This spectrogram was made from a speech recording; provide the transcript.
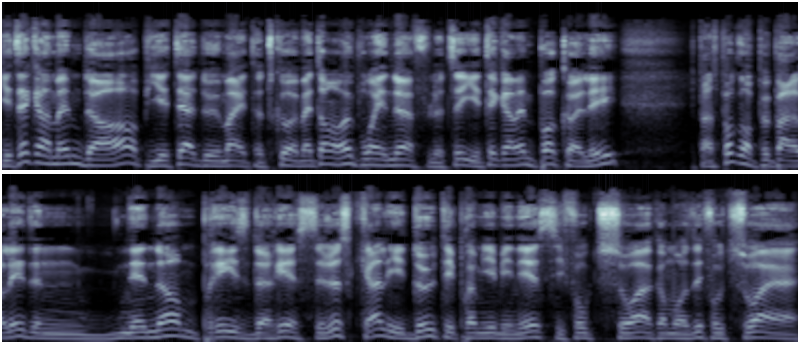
il était quand même dehors, puis il était à deux mètres. En tout cas, mettons 1,9. Là, il était quand même pas collé. Je pense pas qu'on peut parler d'une énorme prise de risque. C'est juste que quand les deux, tes premiers ministres, il faut que tu sois, comme on dit, il faut que tu sois euh,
